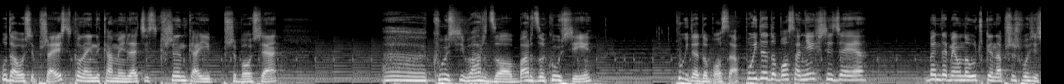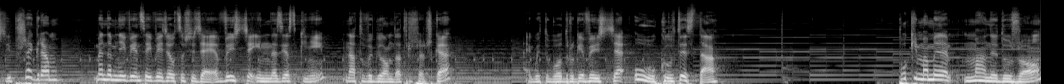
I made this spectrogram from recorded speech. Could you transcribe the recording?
Udało się przejść, kolejny kamień leci, skrzynka i przy bossie. Eee, kusi bardzo, bardzo kusi. Pójdę do bossa, pójdę do bossa, niech się dzieje. Będę miał nauczkę na przyszłość, jeśli przegram. Będę mniej więcej wiedział, co się dzieje. Wyjście inne z jaskini. Na to wygląda troszeczkę. Jakby to było drugie wyjście. Uuu, kultysta. Póki mamy many dużo.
